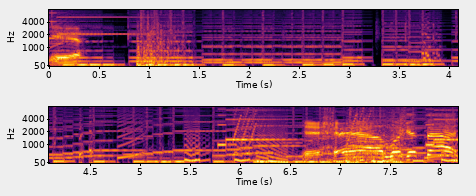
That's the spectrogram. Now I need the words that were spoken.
Yeah. Yeah, look at that!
